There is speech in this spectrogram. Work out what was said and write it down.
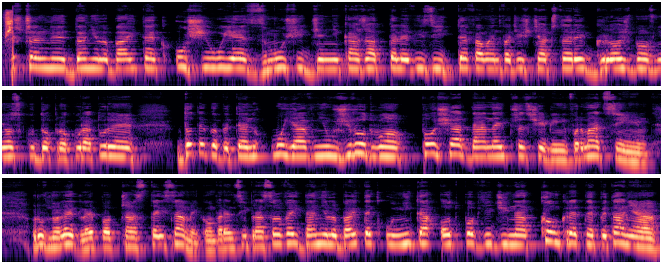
Szczelny Daniel Obajtek usiłuje zmusić dziennikarza telewizji TVN24 groźbą wniosku do prokuratury do tego, by ten ujawnił źródło posiadanej przez siebie informacji. Równolegle podczas tej samej konferencji prasowej Daniel Obajtek unika odpowiedzi na konkretne pytania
